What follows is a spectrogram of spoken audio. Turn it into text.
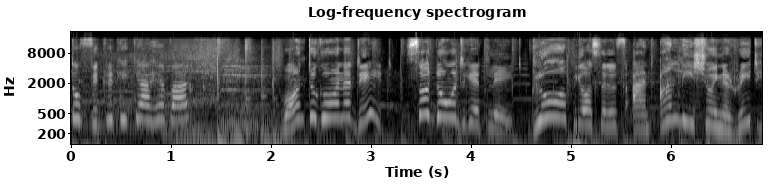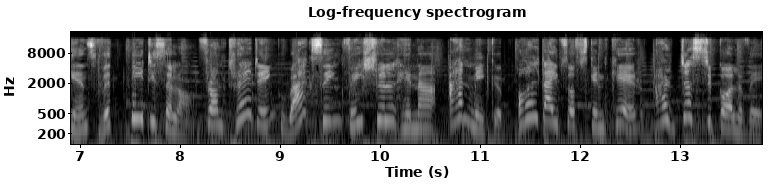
तो फ़िक्र की क्या है बात want to go on a date? So don't get late. Glow up yourself and unleash your inner radiance with PT Salon. From threading, waxing, facial, henna, and makeup, all types of skincare are just a call away.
